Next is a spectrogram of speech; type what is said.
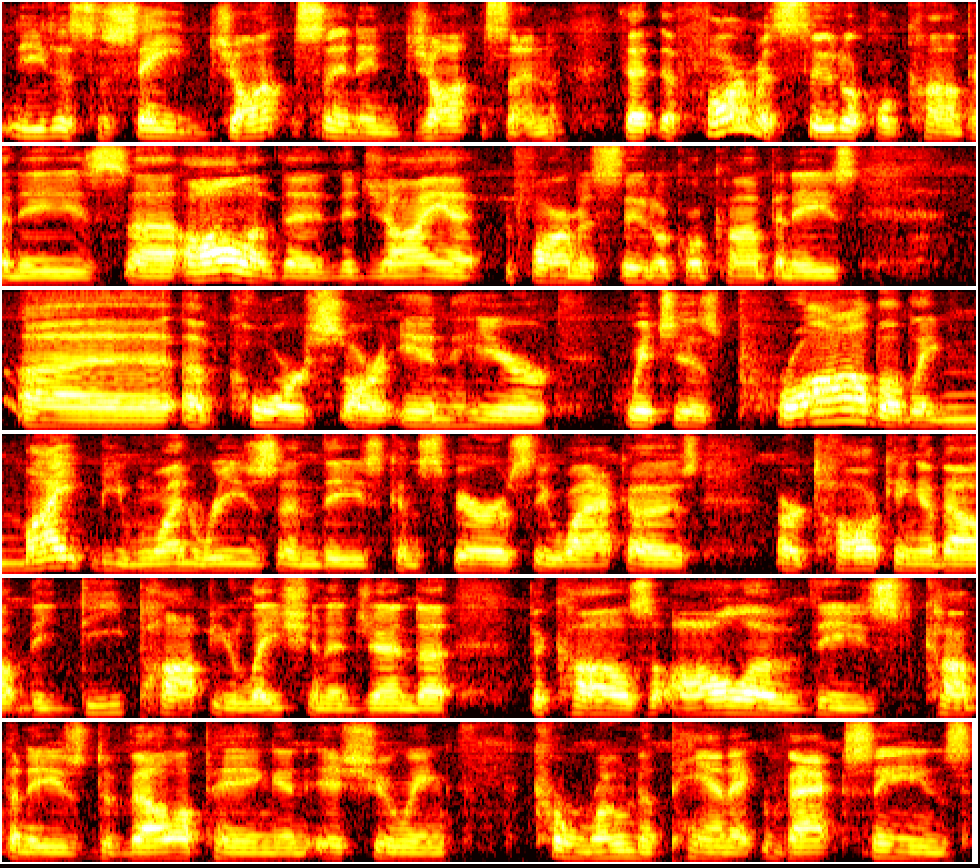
needless to say, Johnson and Johnson, that the pharmaceutical companies, uh, all of the, the giant pharmaceutical companies, uh, of course, are in here, which is probably might be one reason these conspiracy wackos are talking about the depopulation agenda because all of these companies developing and issuing corona panic vaccines,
